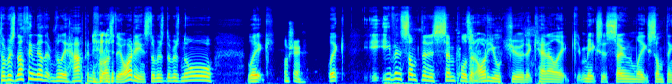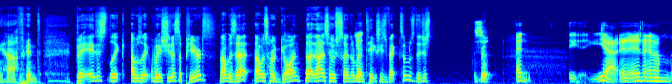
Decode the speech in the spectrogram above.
there was nothing there that really happened for us, the audience. There was there was no like oh sure like even something as simple as an audio cue that kind of like makes it sound like something happened but it just like I was like, wait, she disappeared. That was it. That was her gone. That that's how Slenderman yeah. takes his victims. They just so and yeah, and, and and I'm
